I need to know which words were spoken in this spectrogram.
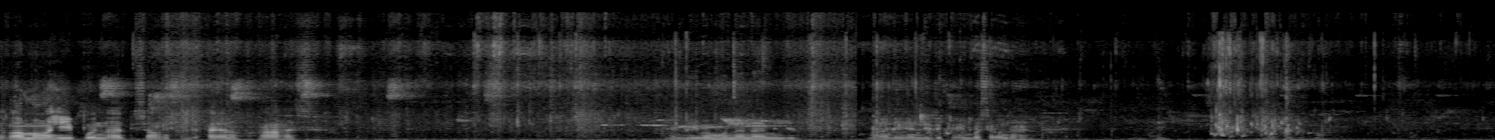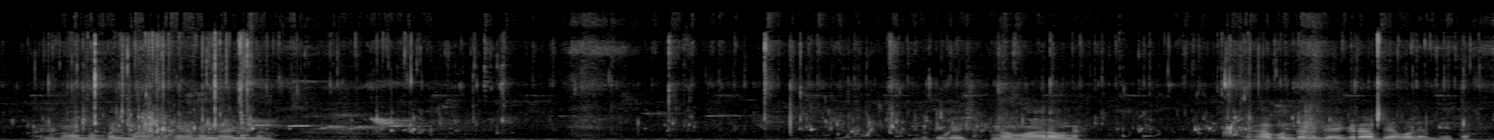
saka mga hipon at isang isda, ay ano, ahas. Nag-iba muna namin dyan. Mali, nandito pa iba sa unahan. Naman. Kalmadong kalmado, kaya lang lalim ano. Buti guys, no, umaraw na. Kahapon talaga, eh, grabe ang ulan dito.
